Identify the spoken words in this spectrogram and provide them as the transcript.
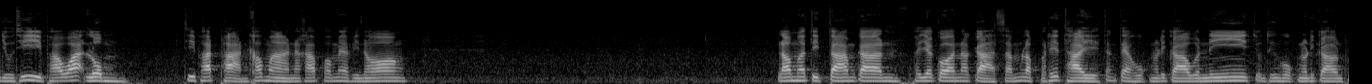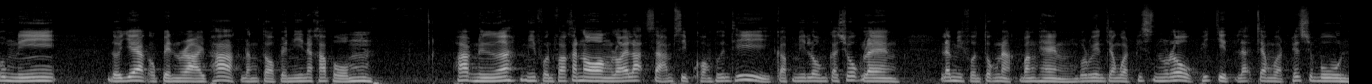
อยู่ที่ภาวะลมที่พัดผ่านเข้ามานะครับพ่อแม่พี่น้อง เรามาติดตามการพยากรณ์อากาศสำหรับประเทศไทย ตั้งแต่ 6นาฬิกาวันนี้จนถึง 6นาฬิกาวันพรุ่งนี้ โดยแยกออกเป็นรายภาคดังต่อไปนี้นะครับผม ภาคเหนือมีฝนฟ้าขนองร้อยละ 30 ของพื้นที่ กับมีลมกระโชกแรง และมีฝนตกหนักบางแห่ง บริเวณจังหวัดพิษณุโลก พิจิตรและจังหวัดเพชรบูรณ์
